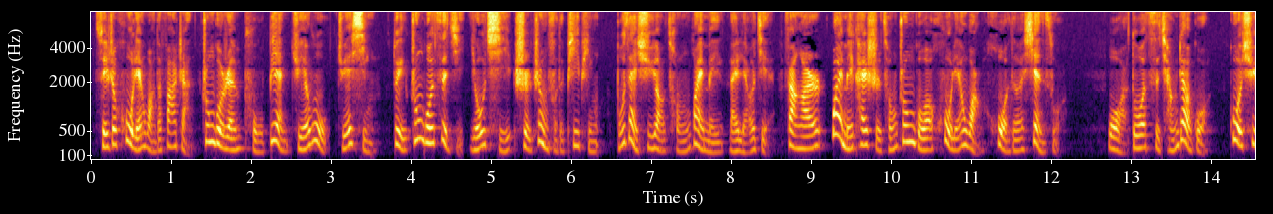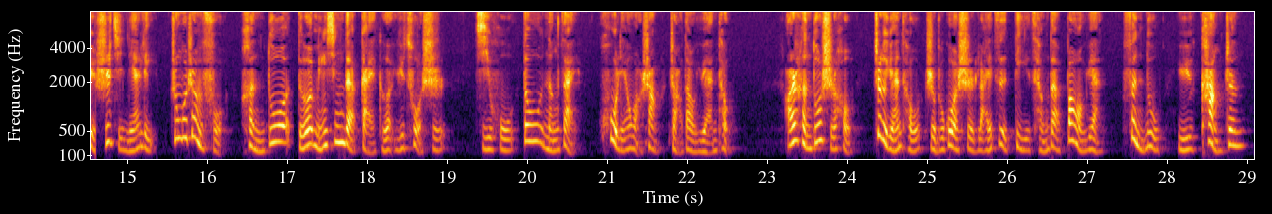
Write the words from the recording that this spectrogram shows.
随着互联网的发展，中国人普遍觉悟觉醒，对中国自己，尤其是政府的批评，不再需要从外媒来了解，反而外媒开始从中国互联网获得线索。我多次强调过，过去十几年里，中国政府很多得民心的改革与措施，几乎都能在互联网上找到源头，而很多时候，这个源头只不过是来自底层的抱怨、愤怒与抗争。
